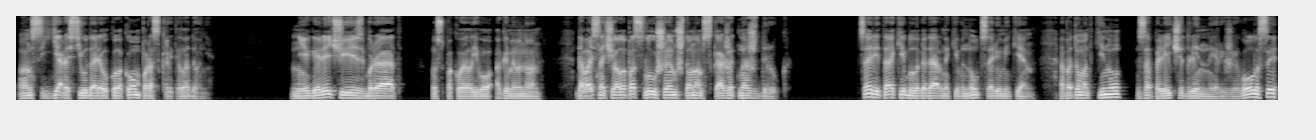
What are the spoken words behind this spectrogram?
Он с яростью ударил кулаком по раскрытой ладони. «Не горячись, брат», — успокоил его Агамемнон. «Давай сначала послушаем, что нам скажет наш друг». Царь Итаки благодарно кивнул царю Микен, а потом откинул за плечи длинные рыжие волосы,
